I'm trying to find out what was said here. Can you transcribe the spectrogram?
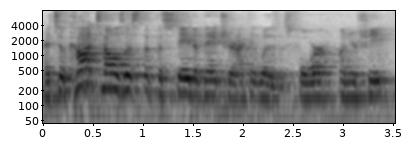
Right, so Kant tells us that the state of nature, and I think what is this, four on your sheet?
